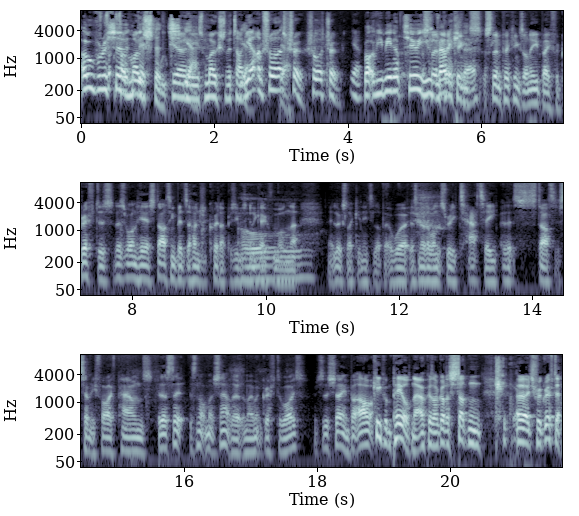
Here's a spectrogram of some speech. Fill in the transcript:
over a For- certain for most distance. journeys, yeah. most of the time. Yeah. Yeah, I'm sure that's Yeah. true. Sure that's true. Yeah. What have you been up to? You Slim vanished pickings, slim pickings on eBay for grifters. There's one here. Starting bid's 100 quid. I presume it's going to go for more than that. It looks like it needs a little bit of work. There's another one that's really tatty. That's started at 75 pounds. That's it. There's not much out there at the moment, grifter wise, which is a shame. But I'll keep them peeled now because I've got a sudden urge for a grifter.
